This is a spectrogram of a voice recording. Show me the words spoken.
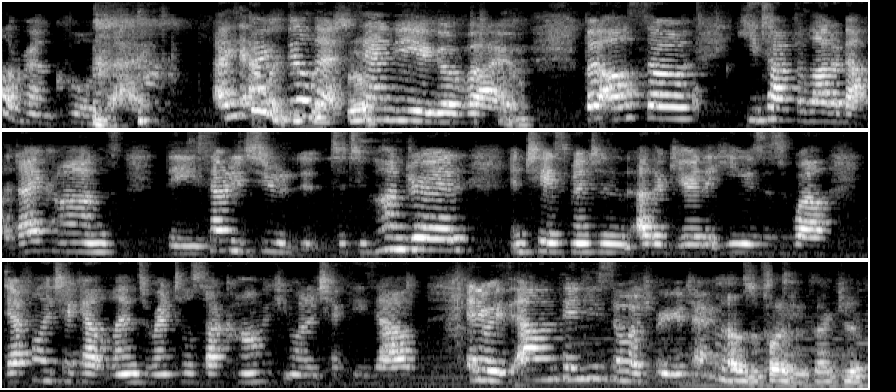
all around cool guy. I, I I feel that so. San Diego vibe. But also, he talked a lot about the Nikons, the 72 to 200, and Chase mentioned other gear that he uses as well. Definitely check out lensrentals.com if you want to check these out. Anyways, Alan, thank you so much for your time. That was a pleasure. Thank you.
